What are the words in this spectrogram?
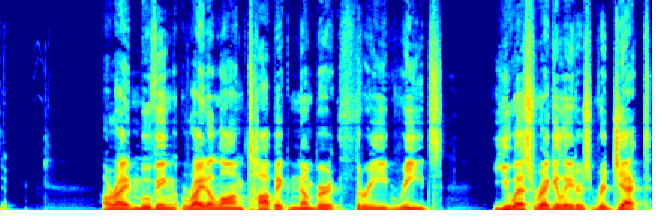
Yep. All right, moving right along. Topic number three reads U.S. regulators reject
